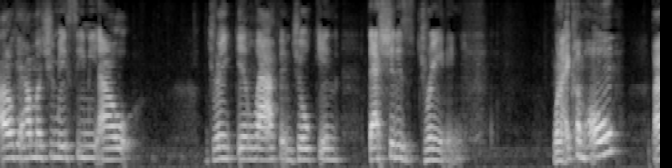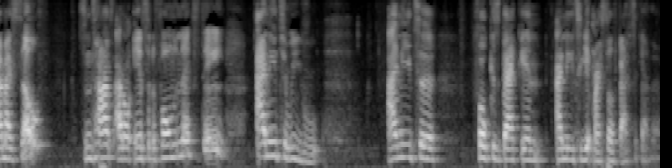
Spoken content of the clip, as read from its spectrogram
I don't care how much you may see me out drinking, laughing, joking. That shit is draining. When I come home by myself, sometimes I don't answer the phone the next day. I need to regroup. I need to focus back in. I need to get myself back together.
